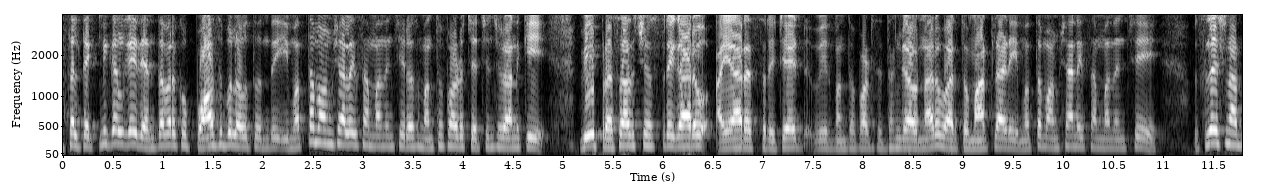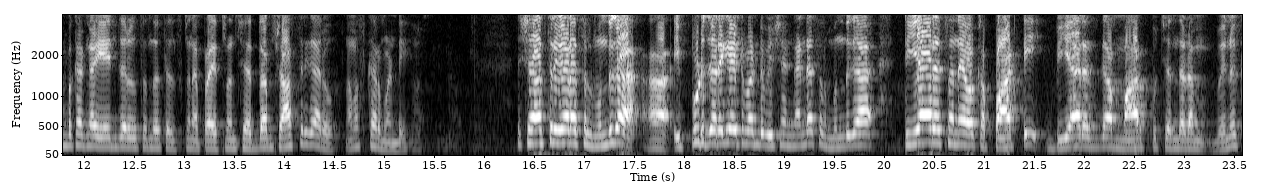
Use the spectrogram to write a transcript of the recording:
అసలు టెక్నికల్గా ఇది ఎంతవరకు పాసిబుల్ అవుతుంది? ఈ మొత్తం అంశాలకు సంబంధించి ఈరోజు మనతో పాటు చర్చించడానికి వి ప్రసాద్ శాస్త్రి గారు ఐఆర్ఎస్ రిటైర్డ్. వీరు మనతో పాటు సిద్ధంగా ఉన్నారు. వారితో మాట్లాడి మొత్తం అంశానికి సంబంధించి విశ్లేషణాత్మకంగా ఏం జరుగుతుందో తెలుసుకునే ప్రయత్నం చేద్దాం. శాస్త్రి గారు నమస్కారం అండి. శాస్త్రి గారు అసలు ముందుగా ఇప్పుడు జరిగేటువంటి విషయం కంటే అసలు ముందుగా టీఆర్ఎస్ అనే ఒక పార్టీ బీఆర్ఎస్గా మార్పు చెందడం వెనుక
